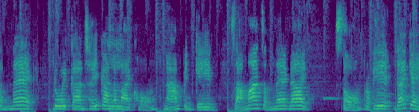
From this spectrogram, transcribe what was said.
จำแนก โดยการใช้การละลายของน้ำเป็นเกณฑ์ สามารถจำแนกได้ 2 ประเภทได้แก่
